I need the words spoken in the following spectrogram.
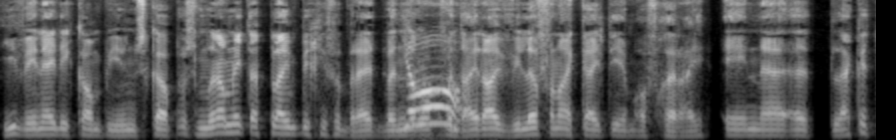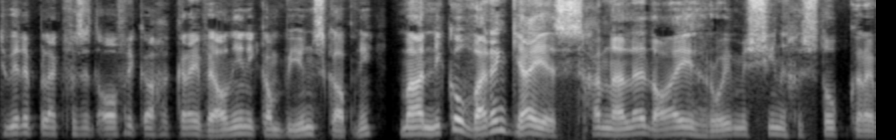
Hier wen hy die kampioenskap. Ons moet hom net 'n klein bietjie vir Brad Binder Ja. op want hy het daai wiele van daai KTM afgery en 'n uh, 'n lekker tweede plek vir Suid-Afrika gekry, wel nie in die kampioenskap nie. Maar Nicole, wat dink jy is gaan hulle daai rooi masjien gestop kry?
